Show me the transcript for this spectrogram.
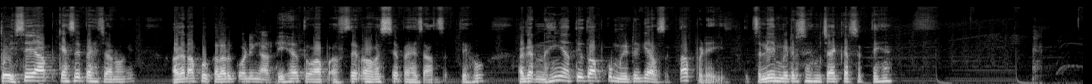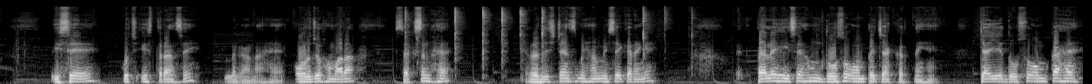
तो इसे आप कैसे पहचानोगे? अगर आपको कलर कोडिंग आती है तो आप अवश्य अवश्य पहचान सकते हो। अगर नहीं आती तो आपको मीटर की आवश्यकता पड़ेगी। तो चलिए मीटर से हम चेक कर सकते हैं। इसे कुछ इस तरह से लगाना है। और जो हमारा सेक्शन है रेजिस्टेंस में हम इसे करेंगे। पहले ही इसे हम 200 ओम पे चेक करते हैं। क्या ये 200 ओम का है?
